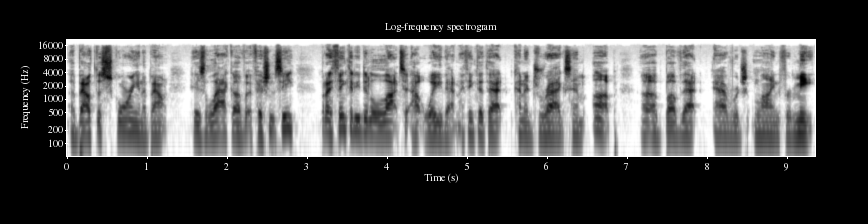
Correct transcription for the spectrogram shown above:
about the scoring and about his lack of efficiency, but I think that he did a lot to outweigh that. And I think that that kind of drags him up uh, above that average line for me.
